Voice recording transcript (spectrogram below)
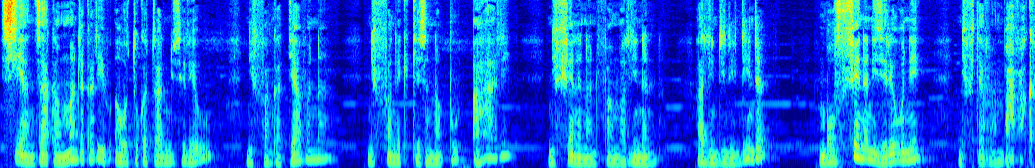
sy hanjaka mandrakariva ao an-tokantranon'izy ireo ny fifankatiavana, ny fifanekeikezanam-po ary ny fiainana ny fahamarinana ary indrindra indrindra mba ho fiainan'izy ireo anie ny fitiavam-bavaka.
